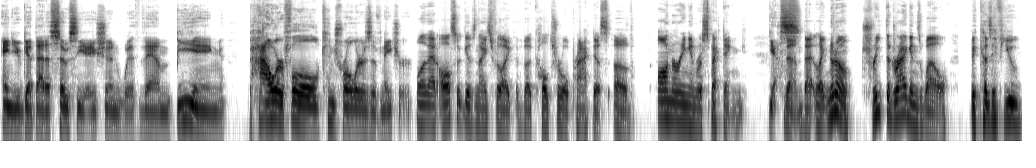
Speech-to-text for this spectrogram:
And you get that association with them being powerful controllers of nature. Well, and that also gives nice for like the cultural practice of honoring and respecting Yes. them. That like, no, no, treat the dragons well because if you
